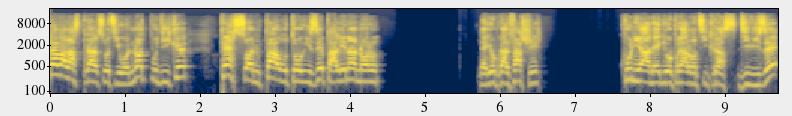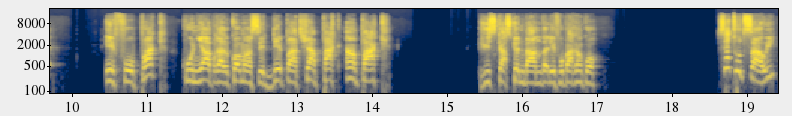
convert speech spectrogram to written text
la va la pral sorti une note pour dire que personne pas autorisé parler dans non. Nèg yo pral fâché. Kounya nèg yo pral anti-crasse divisé et faux pack kounya pral commencer dépatcha pack en pack jusqu'à ce que ne pas des faux pack encore. C'est tout ça oui.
